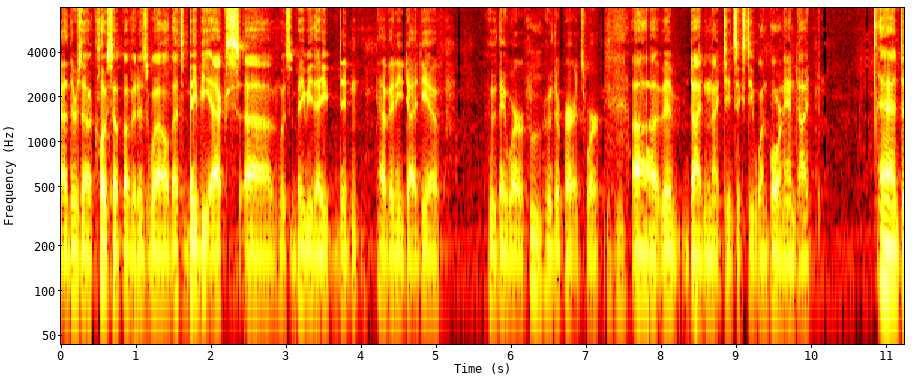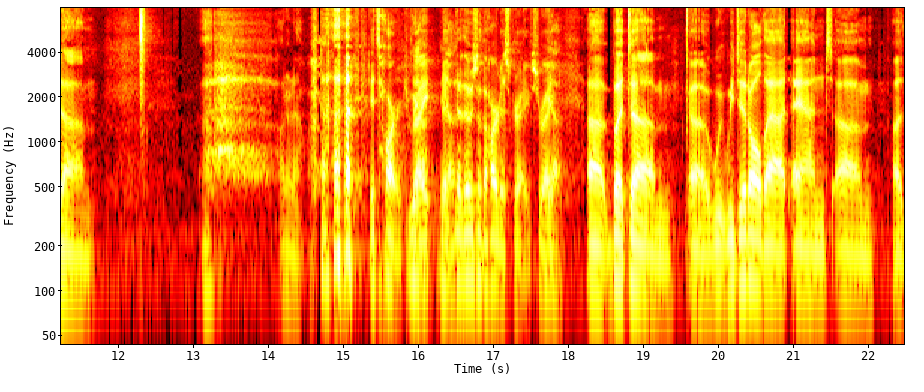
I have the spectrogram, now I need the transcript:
uh, there's a close up of it as well. That's baby X. Uh, was a baby they didn't have any idea who they were, Hmm. who their parents were. Mm-hmm. Uh, died in 1961, born and died. And um, I don't know. it's hard, Yeah, right? yeah. Th- those are the hardest graves, right? Yeah. Uh, but um, uh, we, we did all that, and um, uh,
